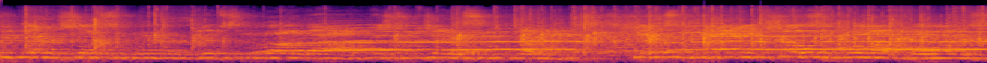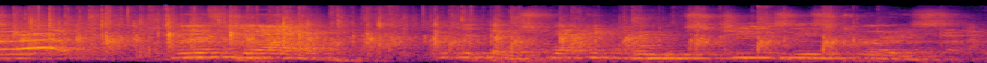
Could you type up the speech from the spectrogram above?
We got ourselves a winner. Give some love out, Mr. Jason. Shake some hands, show some love, boys. Great job. Look at those fucking boots. Jesus Christ.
